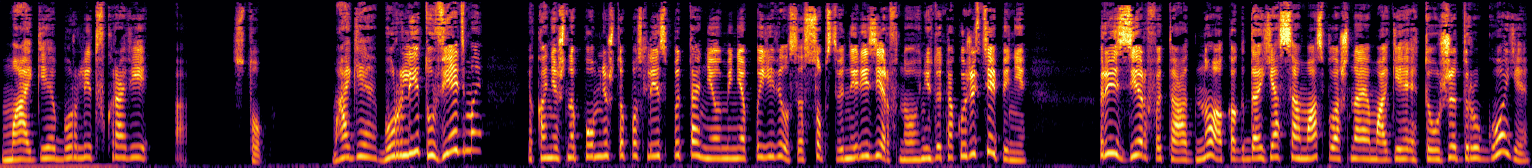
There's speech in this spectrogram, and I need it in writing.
Магия бурлит в крови. А, стоп. Магия бурлит у ведьмы? Я, конечно, помню, что после испытания у меня появился собственный резерв, но не до такой же степени. Резерв — это одно, а когда я сама сплошная магия — это уже другое.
